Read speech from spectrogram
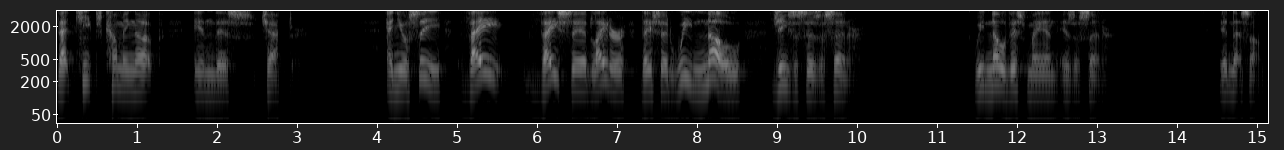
That keeps coming up in this chapter. And you'll see they, they said later, they said, We know Jesus is a sinner. We know this man is a sinner. Isn't that something?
